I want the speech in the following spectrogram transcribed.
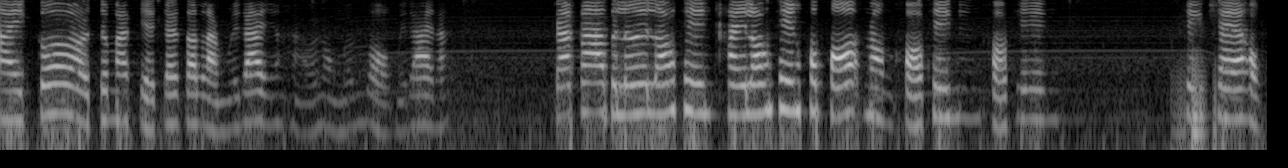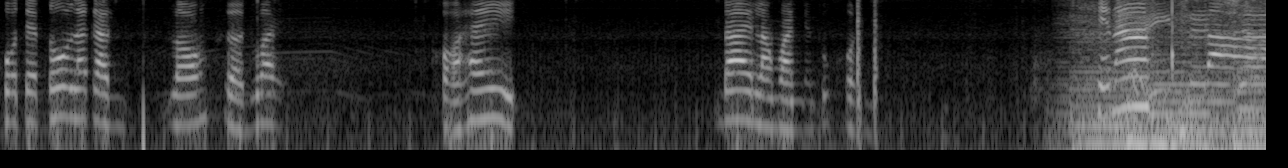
ายก็จะมาเสียใจตอนหลังไม่ได้ยังหาว่าหนองไม่บอกไม่ได้นะกล้าๆไปเลยร้องเพลงใครร้องเพลงเพราะๆหน่องขอเพลงหนึ่งขอเพลง เพลงแชร์ของโปเตโต้แล้วกันร้องเผื่อด้วย ขอให้ได้รางวัลกันทุกคนโอเคนะให้เธอบ๊ายแชบา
